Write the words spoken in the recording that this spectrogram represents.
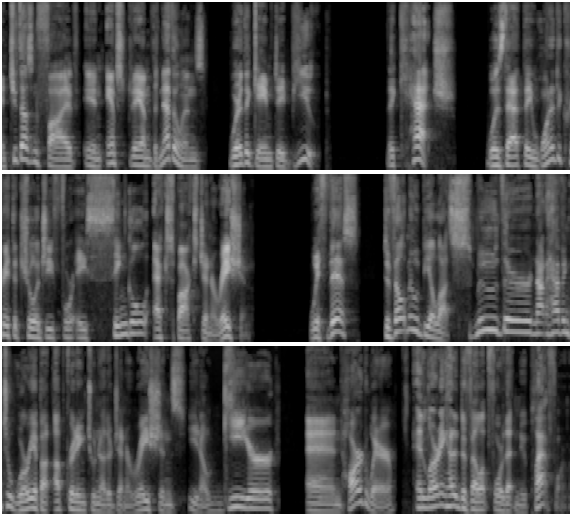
in 2005 in Amsterdam, the Netherlands, where the game debuted. The catch was that they wanted to create the trilogy for a single Xbox generation. With this, development would be a lot smoother, not having to worry about upgrading to another generation's, you know, gear, and hardware and learning how to develop for that new platform.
